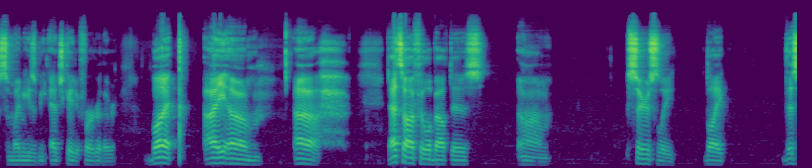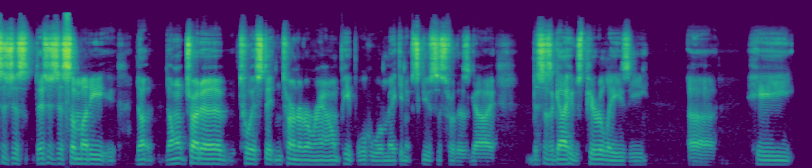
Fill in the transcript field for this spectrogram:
Somebody needs to be educated further. But I, um, uh, that's how I feel about this. Um, seriously, like this is just this is just somebody don't don't try to twist it and turn it around people who are making excuses for this guy this is a guy who's pure lazy uh, he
